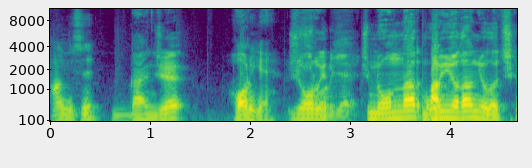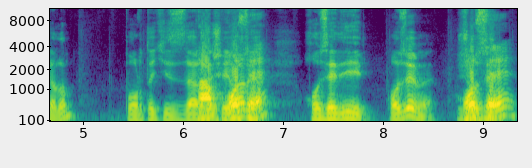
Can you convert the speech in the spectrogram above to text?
Hangisi? Bence Jorge. Jorge. Jorge. Şimdi onlar Mourinho'dan yola çıkalım. Portekizlerde Tamam, şey var Jose. ya. Jose değil. Jose mi? Jose.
